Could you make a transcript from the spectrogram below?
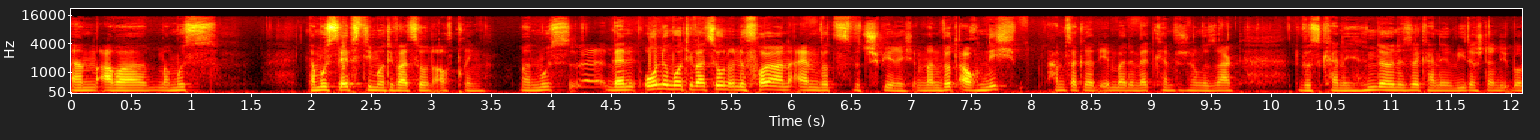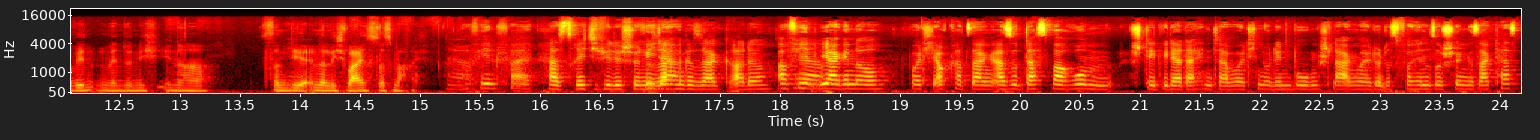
ähm, aber man muss, man muss selbst die Motivation aufbringen. Man muss, wenn ohne Motivation ohne Feuer an einem wird es schwierig. Und man wird auch nicht, haben es ja gerade eben bei den Wettkämpfen schon gesagt, du wirst keine Hindernisse, keine Widerstände überwinden, wenn du nicht inner, von dir innerlich weißt, das mache ich. Ja. Auf jeden Fall. Hast richtig viele schöne wieder, Sachen gesagt gerade. Auf jeden, ja. ja, genau. Wollte ich auch gerade sagen. Also das Warum steht wieder dahinter. Wollte ich nur den Bogen schlagen, weil du das vorhin so schön gesagt hast.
